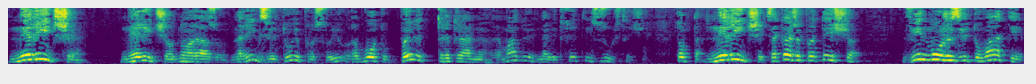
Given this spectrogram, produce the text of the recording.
не рідше, не рідше одного разу на рік звітує про свою роботу перед територіальною громадою на відкритій зустрічі. Тобто не рідше це каже про те, що він може звітувати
